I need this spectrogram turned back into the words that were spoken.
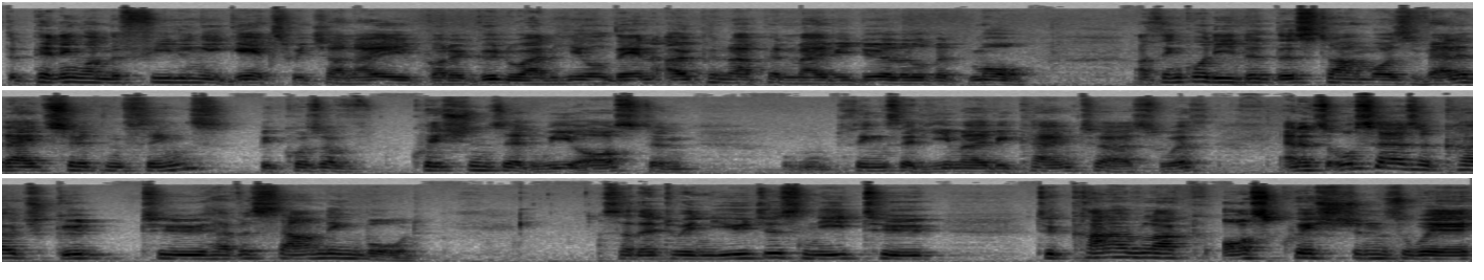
depending on the feeling he gets, which I know you've got a good one, he'll then open up and maybe do a little bit more. I think what he did this time was validate certain things because of questions that we asked and things that he maybe came to us with. And it's also, as a coach, good to have a sounding board so that when you just need to to kind of like ask questions where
